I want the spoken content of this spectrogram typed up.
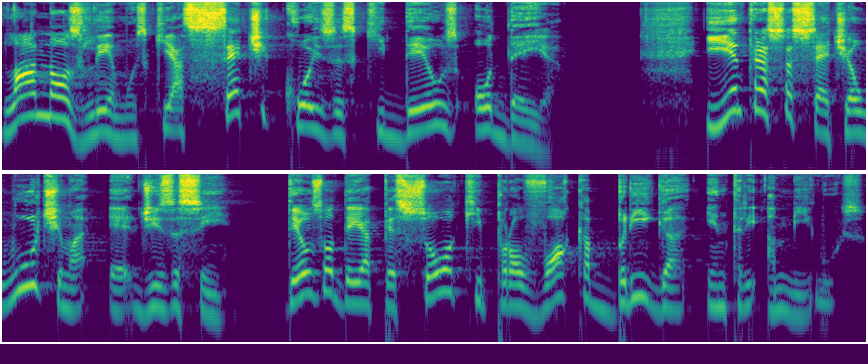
lá nós lemos que há sete coisas que Deus odeia. E entre essas sete, a última é, diz assim: Deus odeia a pessoa que provoca briga entre amigos.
